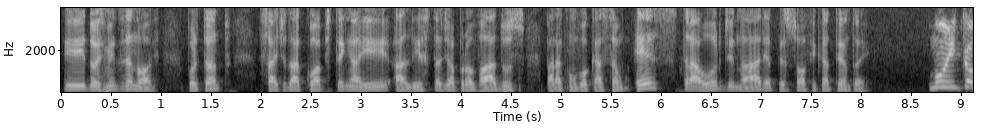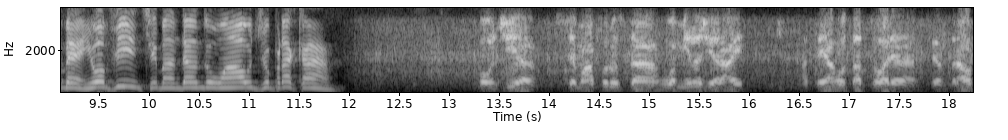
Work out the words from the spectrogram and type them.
e 2019. Portanto, site da COPS tem aí a lista de aprovados para a convocação extraordinária. Pessoal, fica atento aí. Muito bem, ouvinte mandando um áudio para cá. Bom dia, semáforos da rua Minas Gerais até a rotatória central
